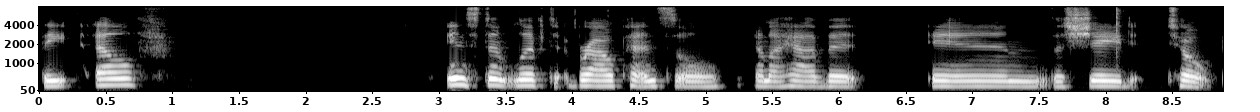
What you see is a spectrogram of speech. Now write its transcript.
the e.l.f. Instant Lift Brow Pencil, and I have it in the shade Taupe.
